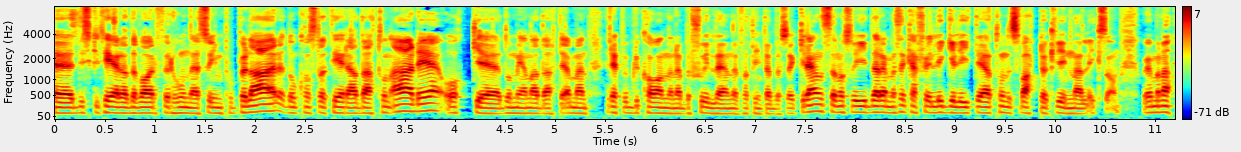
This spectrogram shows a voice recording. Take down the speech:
eh, diskuterade varför hon är så impopulär. De konstaterade att hon är det och eh, de menade att ja, men, republikanerna beskyller henne för att inte ha besökt gränsen och så vidare. Men sen kanske det ligger lite i att hon är svart och kvinna liksom. Och jag menar,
